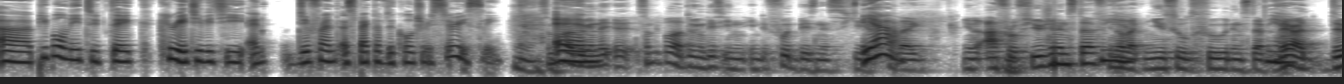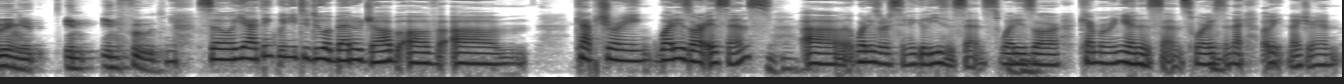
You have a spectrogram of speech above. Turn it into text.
uh, people need to take creativity and different aspect of the culture seriously. Some people, are And- doing the, uh, some people are doing this in, in the food business here. Yeah. Like, you know, Afrofusion and stuff, you know, like New Soul food and stuff. Yeah. They are doing it in, in food. So yeah, I think we need to do a better job of um, capturing what is our essence, uh, what is our Senegalese essence, what is our Cameroonian essence, where is the Ni- I mean Nigerian.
